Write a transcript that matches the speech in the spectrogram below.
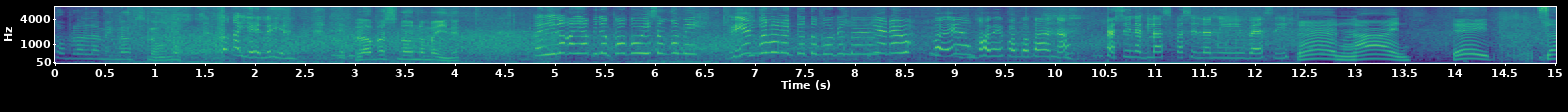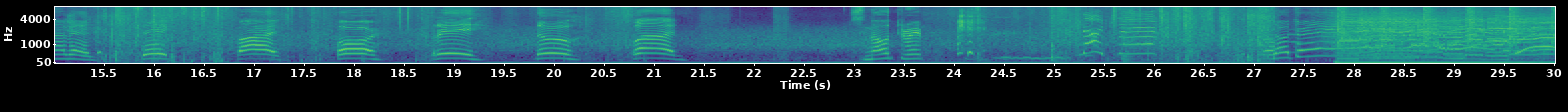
Sobrang lamig ng snow mo. Baka yelo yan. Wala ba snow na mainit? Kanina kaya pinagpapawisan kami. Ayan ba na nagtatubogan tayo? Yan o. Ba, ayun, kami pababa na. Kasi naglas pa sila ni Wesley. 10, 9, 8, 7, 6, 5, 4, 3, 2, 1. Snow trip. Snow trip! Snow trip! Woo!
